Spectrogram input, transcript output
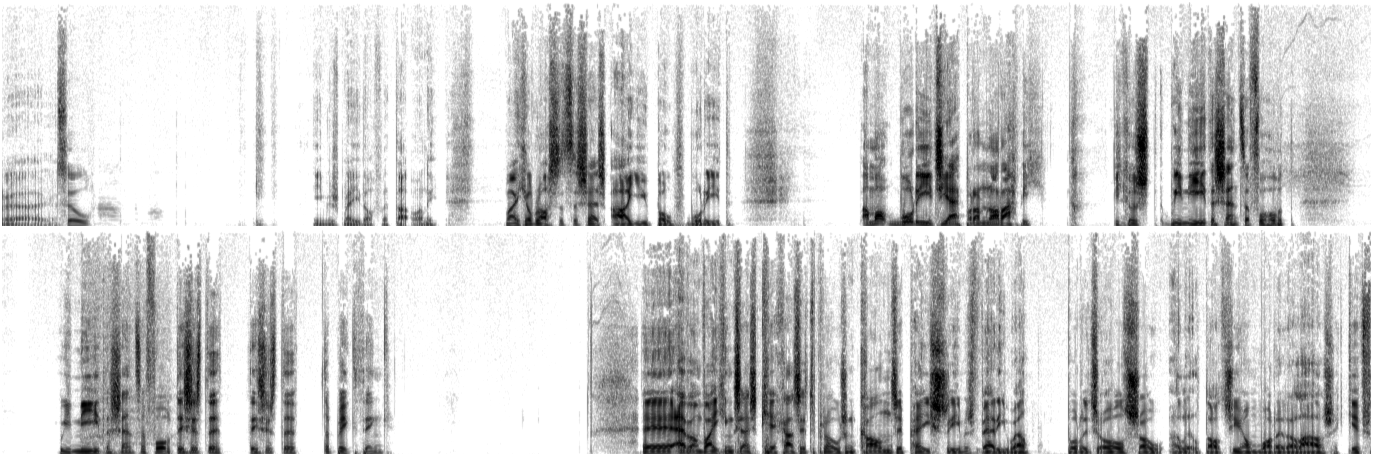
Yeah, until he was made off with that money. Michael Rossiter says, "Are you both worried?" I'm not worried yet, but I'm not happy because we need a centre forward. We need a centre forward. This is the this is the the big thing. Uh, Evan Viking says kick has its pros and cons. It pays streamers very well, but it's also a little dodgy on what it allows. It gives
